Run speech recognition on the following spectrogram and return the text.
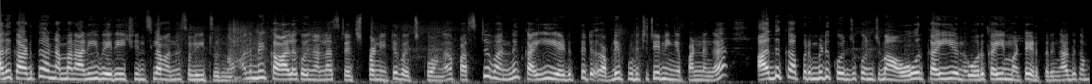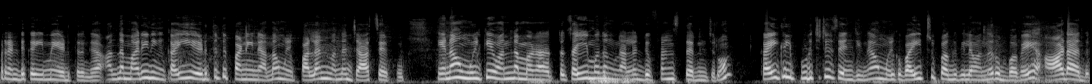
அதுக்கு அடுத்து நம்ம நிறைய வேரியேஷன்ஸ்லாம் வந்து சொல்லிட்டு இருந்தோம். அதுமாதிரி காலை கொஞ்சம் நல்லா ஸ்ட்ரெச் பண்ணிட்டு வச்சுக்கோங்க. ஃபஸ்ட்டு வந்து கையை எடுத்துட்டு அப்படியே பிடிச்சிட்டே நீங்கள் பண்ணுங்க. அதுக்கப்புறமேட்டு கொஞ்சம் கொஞ்சமாக ஒரு கையை ஒரு கையை மட்டும் எடுத்துருங்க. அதுக்கப்புறம் ரெண்டு கையுமே எடுத்துருங்க. அந்த மாதிரி நீங்கள் கையை எடுத்துட்டு பண்ணினா தான் உங்களுக்கு பலன் வந்து ஜாஸ்தியாக இருக்கும். ஏன்னா உங்களுக்கே வந்து நம்ம செய்யும் போது உங்களுக்கு நல்ல டிஃப்ரென்ஸ் தெரிஞ்சிடும் கைகள் பிடிச்சிட்டு செஞ்சிங்கன்னா உங்களுக்கு வயிற்று பகுதியில் வந்து ரொம்பவே ஆடாது.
